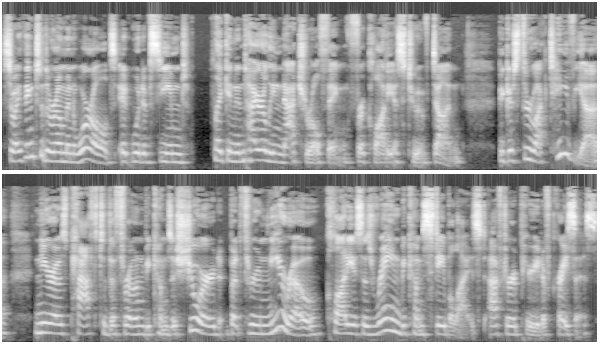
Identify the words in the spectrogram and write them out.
So I think to the Roman world, it would have seemed like an entirely natural thing for Claudius to have done because through Octavia, Nero's path to the throne becomes assured, but through Nero, Claudius's reign becomes stabilized after a period of crisis.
